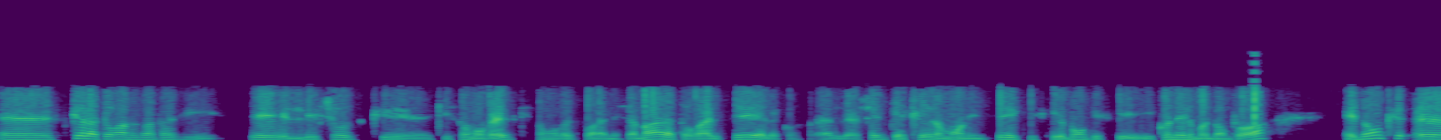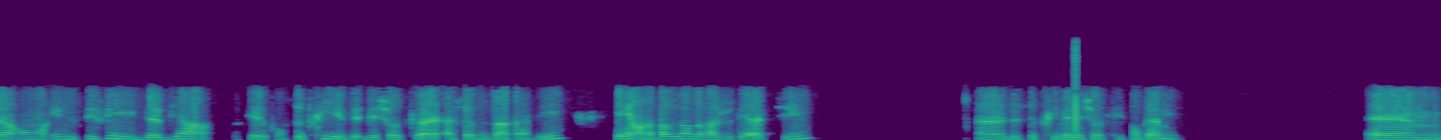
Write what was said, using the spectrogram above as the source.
Euh, ce que la Torah nous interdit, c'est les choses qui, sont mauvaises, qui sont mauvaises pour la Neshama. La Torah, elle sait, elle, elle, la chaîne qui a créé le monde, il sait qu'est-ce qui est bon, qu'est-ce qui il connaît le mode d'emploi. Et donc, euh, on, il nous suffit de bien qu'on se prive des choses que Hachem nous interdit, et on n'a pas besoin de rajouter là-dessus euh, de se priver des choses qui sont permises. Euh,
